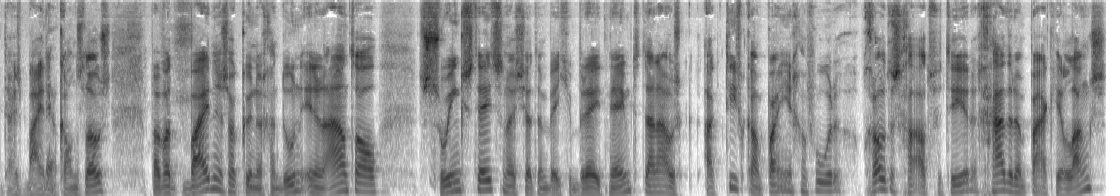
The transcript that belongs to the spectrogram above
daar is Biden kansloos. Maar wat Biden zou kunnen gaan doen in een aantal swing states... en als je het een beetje breed neemt... daar nou eens actief campagne gaan voeren... op grote schaal adverteren, ga er een paar keer langs...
